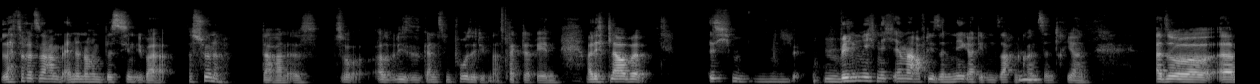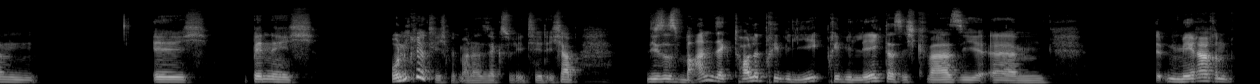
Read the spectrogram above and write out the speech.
lass doch jetzt noch am Ende noch ein bisschen über das Schöne daran ist. So, also diese ganzen positiven Aspekte reden. Weil ich glaube, ich will mich nicht immer auf diese negativen Sachen Mhm. konzentrieren. Also, ähm, ich bin nicht unglücklich mit meiner Sexualität. Ich habe dieses wahnsinnig tolle Privileg, Privileg dass ich quasi ähm, mehreren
